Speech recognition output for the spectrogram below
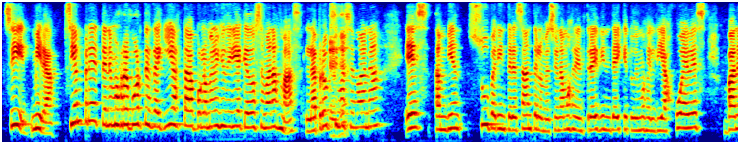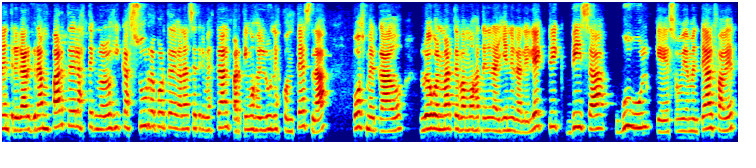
Sí, mira, siempre tenemos reportes de aquí hasta por lo menos yo diría que dos semanas más. La próxima semana es también súper interesante, lo mencionamos en el Trading Day que tuvimos el día jueves, van a entregar gran parte de las tecnológicas su reporte de ganancia trimestral, partimos el lunes con Tesla, postmercado, luego el martes vamos a tener a General Electric, Visa, Google, que es obviamente Alphabet,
